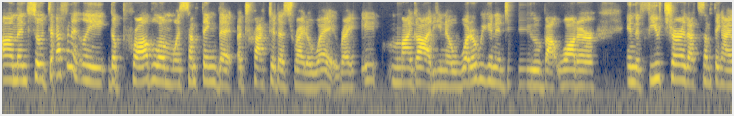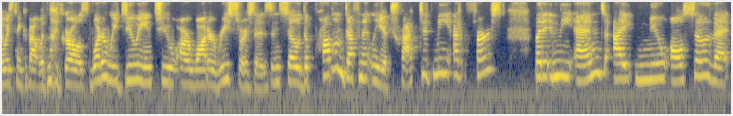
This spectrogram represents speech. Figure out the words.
um, and so definitely the problem was something that attracted us right away. Right? My God, you know, what are we going to do about water in the future? That's something I always think about with my girls. What are we doing to our water resources? And so the problem definitely attracted me at first, but in the end, I knew also that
